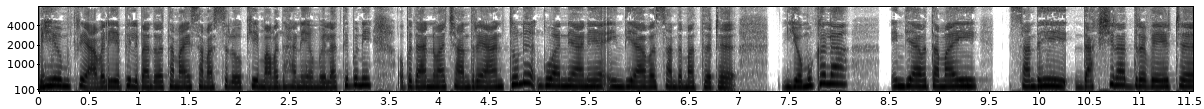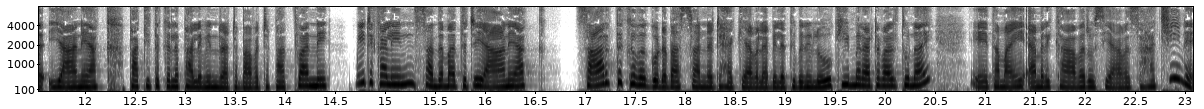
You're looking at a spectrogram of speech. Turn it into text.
මෙහෙයුම් ක්‍රියාවලිය පිළිබඳව තමයි සමස්ත ලෝකයේම අවධානය යොමු වෙලා තිබුණේ. ඔබ දන්නවා චන්ද්‍රයාන් 3 ගුවන් යානය ඉන්දියාව සඳ මතට යොමු කළා. ඉන්දියාව තමයි සඳහි දක්ෂිණද්‍රවයට යානයක් පතිත කළ පළවෙනි රට බවට පත්වන්නේ මීට කලින් සඳමතට යානයක් සාර්ථකව ගොඩ බස්වන්නට හැකියාව ලැබිලා තිබෙන ලෝකීම රටවල් තුනයි ඒ තමයි ඇමරිකාව රුසියාව සහ චීනය.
